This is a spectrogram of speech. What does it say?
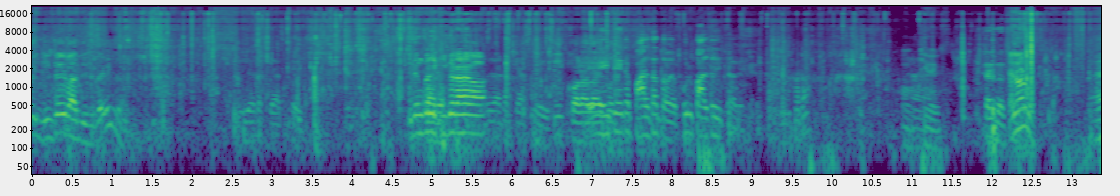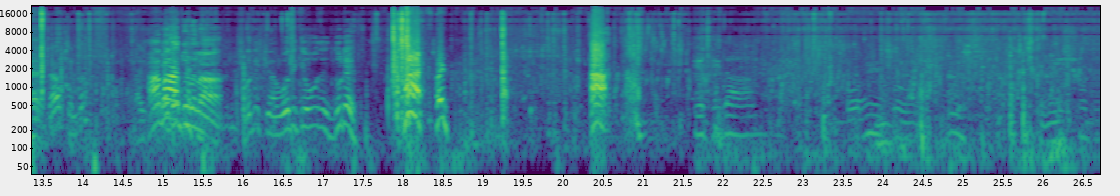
ওই দুটোই বাদ দিছে দেখিছো? কিরম করলে কি করে হয় বাবা? কি করা যায় এইটা এটা পাল্টাতে হবে ফুল পাল্টে দিতে হবে। হুম, ঠিক আছে। ছেড়ে দাও, চলে মারবো? হ্যাঁ। দাও, কোনটা? আবার কথা না। ওদিকে ওদিকে ওদিকে দূরে। কে দিলাম? বন্ধু, তুমি শুধু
